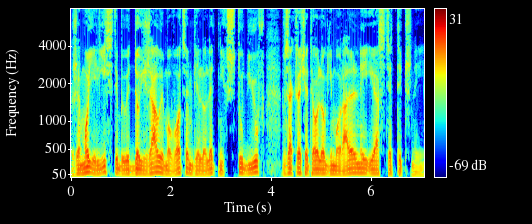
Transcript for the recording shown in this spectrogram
że moje listy były dojrzałym owocem wieloletnich studiów w zakresie teologii moralnej i ascetycznej.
